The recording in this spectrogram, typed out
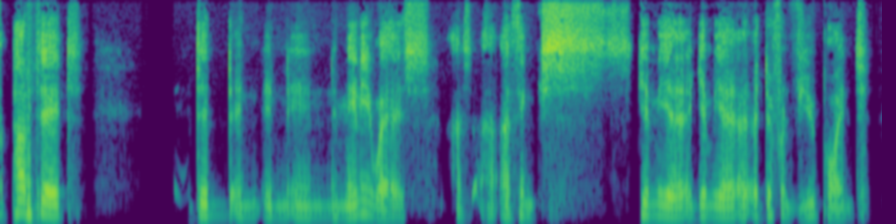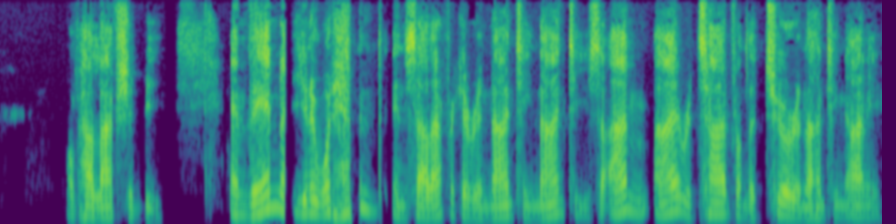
apartheid did in in in many ways. I, I think give me a give me a, a different viewpoint of how life should be. And then, you know, what happened in South Africa in 1990. So I'm I retired from the tour in 1990,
